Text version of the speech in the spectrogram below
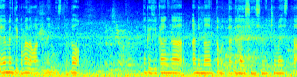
早めっていうかまだ終わってないんですけどなんか時間があるなと思ったんで配信しに来ました。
